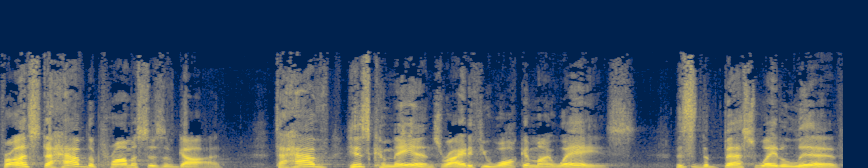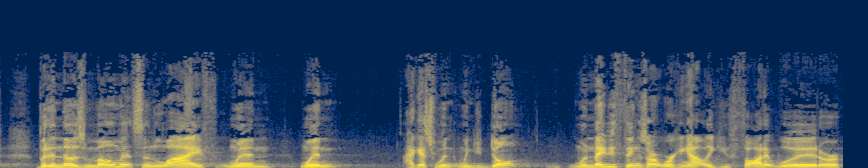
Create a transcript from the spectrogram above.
For us to have the promises of God, to have his commands, right? If you walk in my ways, this is the best way to live. But in those moments in life when, when I guess when, when you don't, when maybe things aren't working out like you thought it would, or,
